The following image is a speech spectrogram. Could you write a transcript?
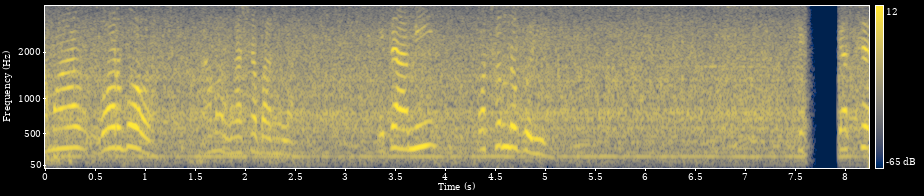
আমার গর্ব, আমার ভাষা বাংলা। এটা আমি পছন্দ করি। ঠিক আছে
